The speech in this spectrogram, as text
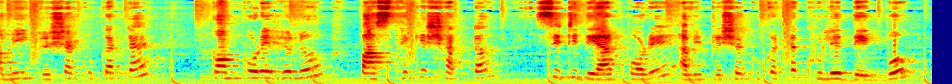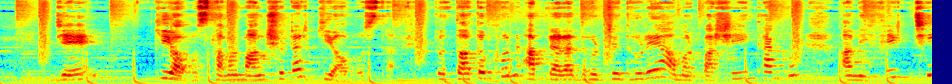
আমি প্রেশার কুকারটায় কম করে হলেও পাঁচ থেকে সাতটা সিটি দেওয়ার পরে আমি প্রেশার কুকারটা খুলে দেখব যে কি অবস্থা? আমার মাংসটার কি অবস্থা? তো ততক্ষণ আপনারা ধৈর্য ধরে আমার পাশেই থাকুন। আমি ফিরছি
